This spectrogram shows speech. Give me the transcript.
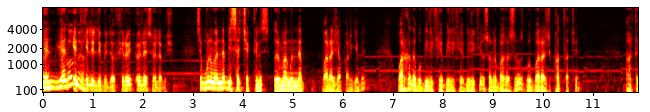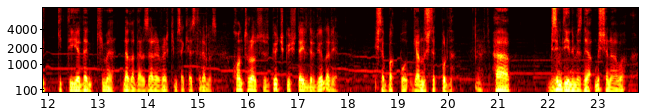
En, yok en olmuyor. etkili libido. Freud öyle söylemiş. Şimdi bunun önüne bir set çektiniz. Irmağın önüne baraj yapar gibi. Arkada bu birikiyor, birikiyor, birikiyor. Sonra bakıyorsunuz bu barajı patlatıyor. Artık gittiği yerden kime ne kadar zarar verir kimse kestiremez. Kontrolsüz güç güç değildir diyorlar ya. İşte bak bu yanlışlık burada. Evet. Ha Bizim dinimiz ne yapmış Cenab-ı Hak?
